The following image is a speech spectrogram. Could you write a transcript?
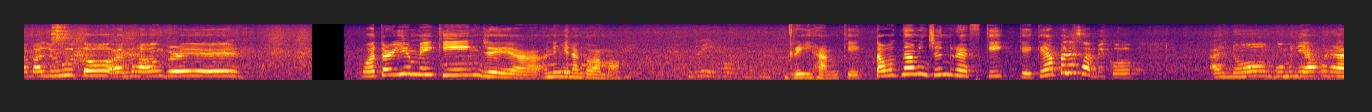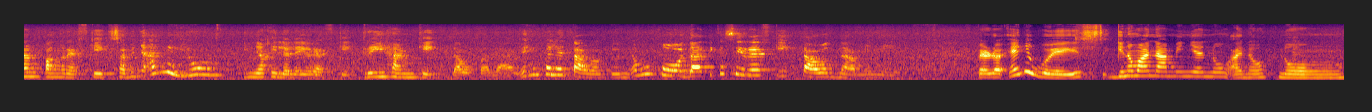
na maluto. I'm hungry. What are you making, Jaya? Anong ginagawa mo? Graham cake. Tawag namin dyan ref cake cake. Kaya pala sabi ko, ano, bumili ako ng pang ref cake. Sabi niya, ano yun? Hindi niya kilala yung ref cake. Graham cake daw pala. Yan yung pala tawag dun. Ewan ko, dati kasi ref cake tawag namin eh. Pero anyways, ginawa namin yan nung ano, nung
